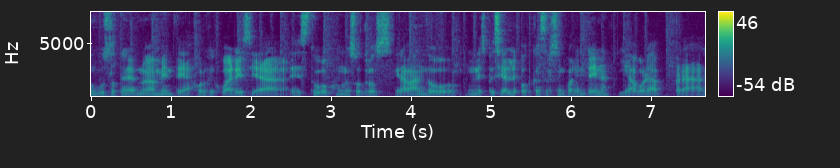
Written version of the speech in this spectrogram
Un gusto tener nuevamente a Jorge Juárez, ya estuvo con nosotros grabando un especial de Podcasters en Cuarentena y ahora para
